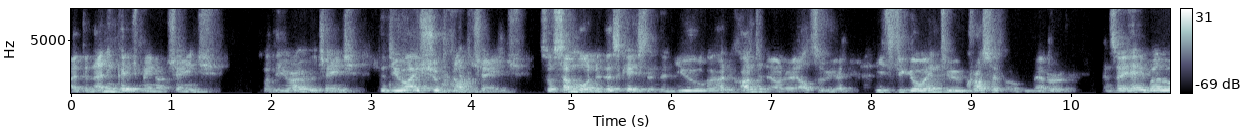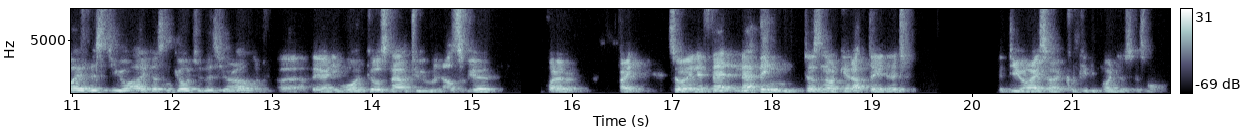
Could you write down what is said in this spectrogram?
Right? The landing page may not change, but the URI will change. The UI should not change. So someone, in this case, in the new content owner, Elsevier, needs to go into Crossref or whomever and say, hey, by the way, this UI doesn't go to this URL uh, up there anymore. It goes now to Elsevier, whatever, right? So, and if that mapping does not get updated, the DOIs are completely pointless as well.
